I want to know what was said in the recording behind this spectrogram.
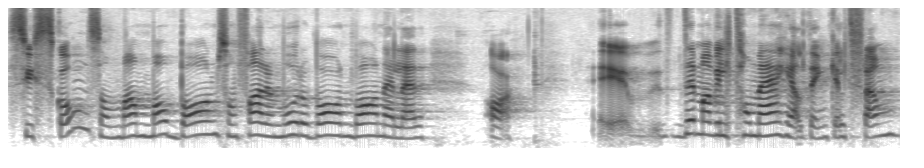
syskon, som mamma och barn, som farmor och barnbarn eller ja, eh, det man vill ta med helt enkelt fram.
